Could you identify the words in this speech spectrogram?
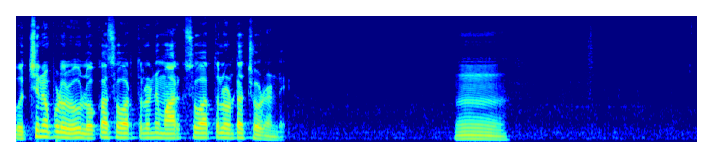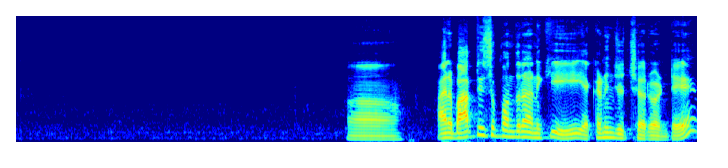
వచ్చినప్పుడు లోకాసు వార్తలోని మార్క్స్ వార్తలు ఉంటుంది చూడండి. ఆ, ఆయన బాప్తీసు పొందడానికి ఎక్కడి నుంచి వచ్చారు అంటే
